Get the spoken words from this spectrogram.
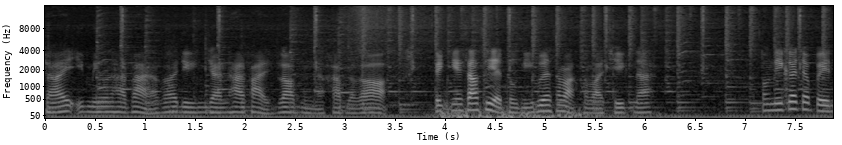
ใช้อีเมลรหัสผ่านแล้วก็ยืนยันรหัสผ่านอีกรอบหนึ่งนะครับ แล้วก็คลิกในเส้าเสียดตรงนี้เพื่อสมัครสมาชิกนะ ตรงนี้ก็จะเป็น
